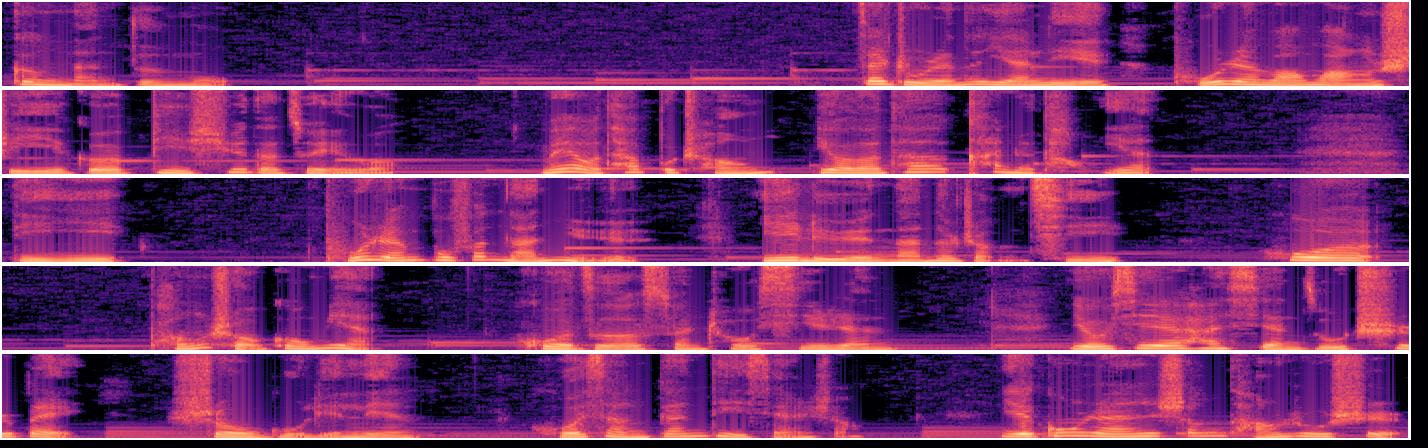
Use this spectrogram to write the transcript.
更难敦目。在主人的眼里，仆人往往是一个必须的罪恶，没有他不成，有了他看着讨厌。第一，仆人不分男女，衣履难得整齐，或蓬首垢面，或则算臭袭人，有些还显足赤背，瘦骨嶙嶙，活像甘地先生，也公然升堂入室。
